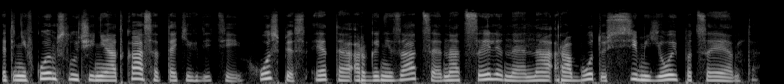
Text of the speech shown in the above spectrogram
Это ни в коем случае не отказ от таких детей. Хоспис – это организация, нацеленная на работу с семьей пациента.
